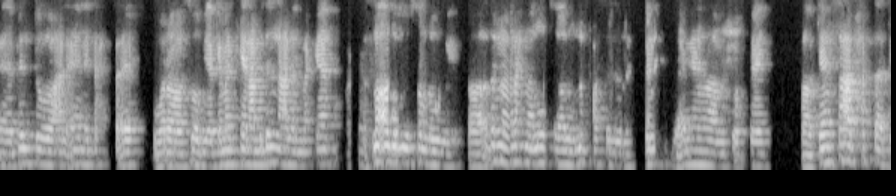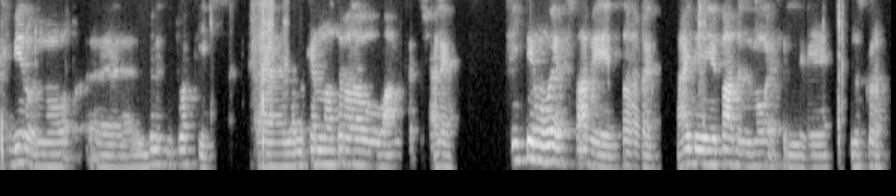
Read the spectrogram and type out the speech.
بنته علقانة تحت سقف ورا صوبيا كمان كان عم بدلنا على المكان بس ما قدر يوصل له هو فقدرنا نحن نوصل ونفحص البنت لأنها متوفية فكان صعب حتى تخبيره إنه آه، البنت متوفية. آه، لأنه كان ناطرها وعم يفتش عليها. في كتير مواقف صعبة صارت. هيدي بعض المواقف اللي نذكرها.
